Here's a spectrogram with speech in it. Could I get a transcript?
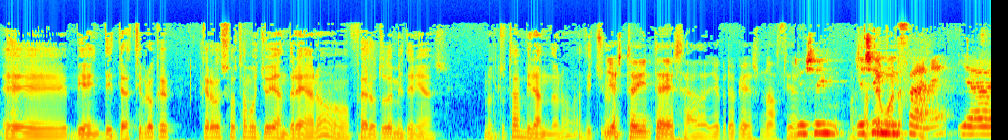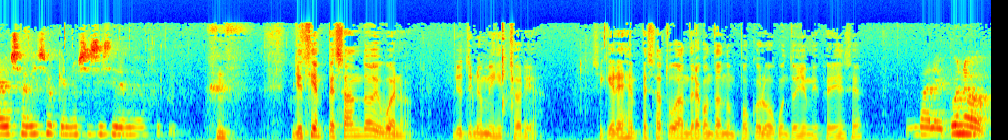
Eh, bien, de Interactive Broker creo que eso estamos yo y Andrea, ¿no? Fero, tú también tenías... No, tú estás mirando, ¿no? Has dicho. Yo ¿no? estoy interesado, yo creo que es una opción. Yo soy, yo soy muy fan, ¿eh? Ya os aviso que no sé si seré muy objetivo. Yo estoy empezando y bueno, yo he tenido mis historias. Si quieres empezar tú, Andrea, contando un poco y luego cuento yo mi experiencia. Vale, bueno,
